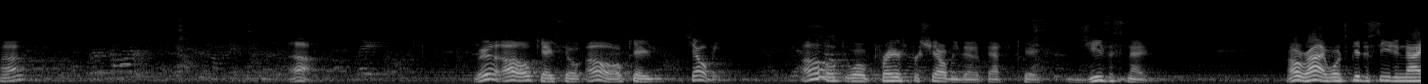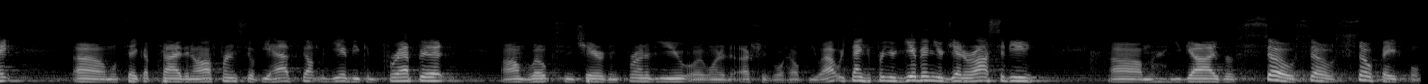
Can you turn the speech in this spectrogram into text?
Huh? Oh. Really? Oh, okay. So, oh, okay. Shelby. Oh, okay. well, prayers for Shelby then, if that's the case. In Jesus' name. All right. Well, it's good to see you tonight. Um, we'll take up tithe and offering. So if you have something to give, you can prep it. Envelopes and chairs in front of you, or one of the ushers will help you out. We thank you for your giving, your generosity. Um, you guys are so, so, so faithful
